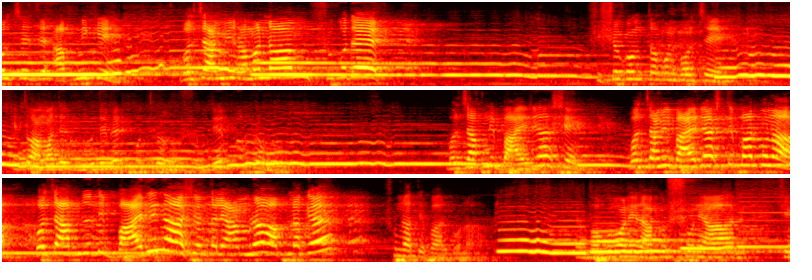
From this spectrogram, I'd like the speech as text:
বলছে যে, আপনি কে? বলছে, আমি, আমার নাম সুখদেব শিষ্যগণ তখন বলছে কিন্তু আমাদের গুরুদেবের পুত্র সুখদেব প্রভু। বলছে, আপনি বাইরে আসেন। বলছে, আমি বাইরে আসতে পারব না। বলছে, আপনি যদি বাইরে না আসেন, তাহলে আমরাও আপনাকে শোনাতে পারব না। ভগবানের আকর্ষণে আর সে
